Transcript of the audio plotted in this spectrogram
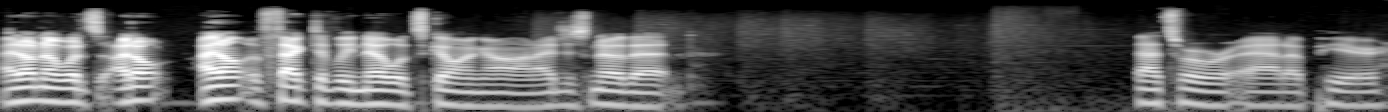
I don't know what's. I don't. I don't effectively know what's going on. I just know that. That's where we're at up here.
